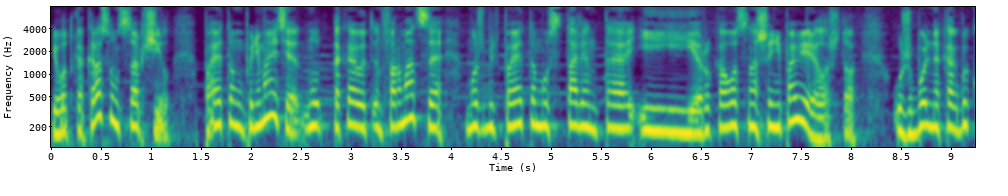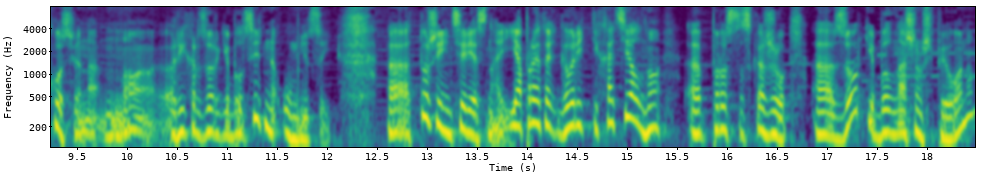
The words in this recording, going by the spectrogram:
И вот как раз он сообщил. Поэтому, понимаете, ну, такая вот информация, может быть, поэтому Сталин-то и руководство наше не поверило, что уж больно как бы косвенно. Но Рихард Зорге был действительно умницей. А, тоже интересно. Я про это говорить не хотел, но а, просто скажу. А, Зорге был нашим шпионом.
